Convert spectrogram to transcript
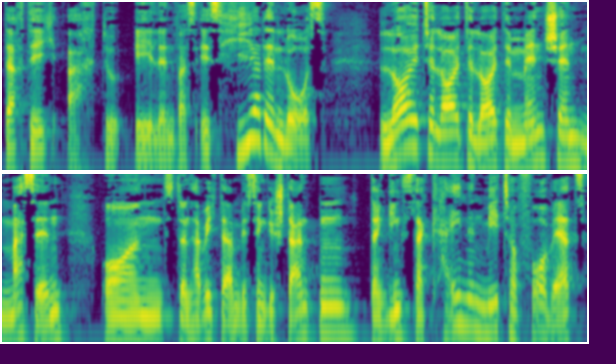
dachte ich, ach du Elend, was ist hier denn los? Leute, Leute, Leute, Menschen, Massen. Und dann habe ich da ein bisschen gestanden, dann ging es da keinen Meter vorwärts.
